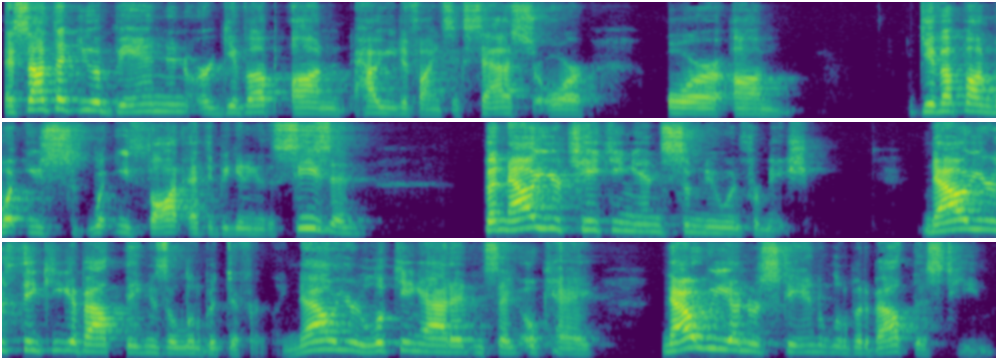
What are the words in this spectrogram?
It's not that you abandon or give up on how you define success or or um, give up on what you what you thought at the beginning of the season, but now you're taking in some new information. Now you're thinking about things a little bit differently. Now you're looking at it and saying, okay, now we understand a little bit about this team.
